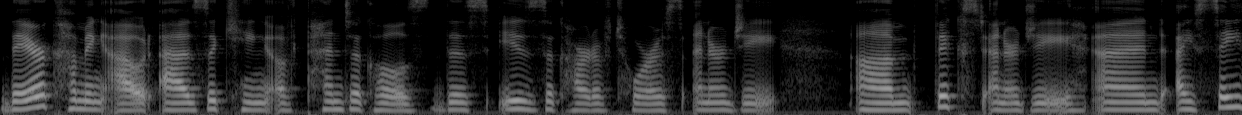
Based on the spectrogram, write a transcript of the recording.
They're coming out as the King of Pentacles. This is the card of Taurus energy, um, fixed energy. And I say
